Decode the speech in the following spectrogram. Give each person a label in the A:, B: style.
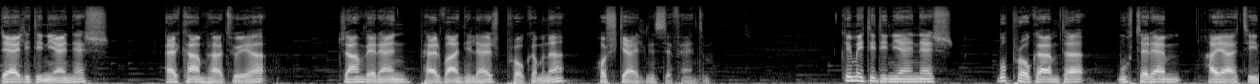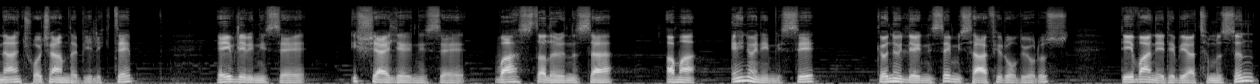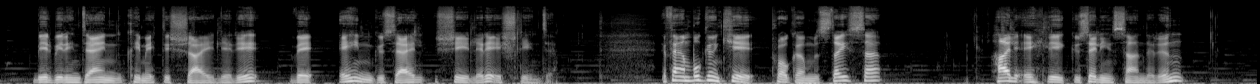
A: Değerli dinleyenler, Erkam Radyo'ya Can Veren Pervaneler programına hoş geldiniz efendim. Kıymetli dinleyenler, bu programda muhterem Hayati İnanç Hocam'la birlikte evlerinize, iş yerlerinize, vasıtalarınıza ama en önemlisi gönüllerinize misafir oluyoruz. Divan edebiyatımızın birbirinden kıymetli şairleri ve en güzel şiirleri eşliğinde. Efendim bugünkü programımızda ise hal ehli güzel insanların,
